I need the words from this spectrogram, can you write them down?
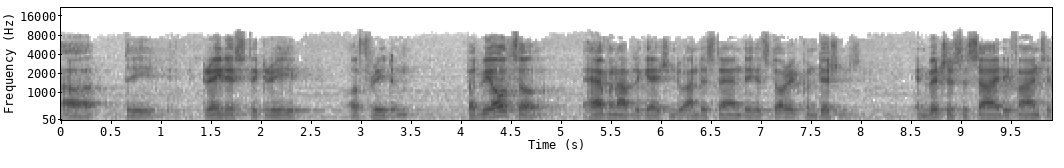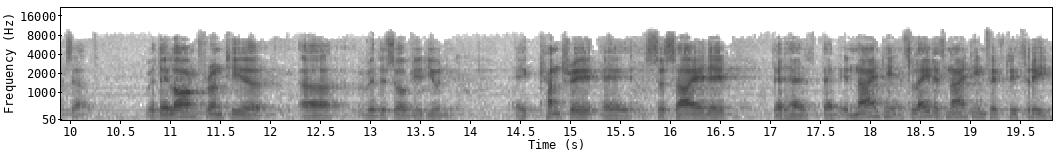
uh, the greatest degree of freedom. But we also have an obligation to understand the historic conditions in which a society finds itself, with a long frontier uh, with the Soviet Union, a country, a society that has that in 19, as late as 1953,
